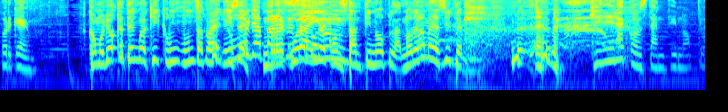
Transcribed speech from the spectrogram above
¿Por qué? como yo que tengo aquí un, un tatuaje que Tú dice recuerdo de un- Constantinopla. No, déjame decirte. ¿Quién era Constantinopla?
